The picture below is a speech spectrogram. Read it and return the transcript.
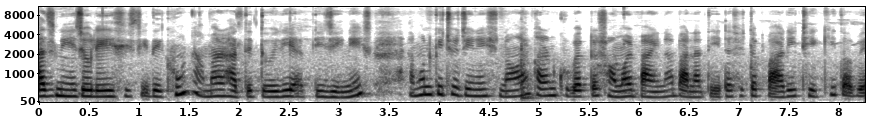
আজ নিয়ে চলে এসেছি। দেখুন, আমার হাতের তৈরি একটি জিনিস। এমন কিছু জিনিস নয়, কারণ খুব একটা সময় পাই না বানাতে। এটা সেটা পারি ঠিকই, তবে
